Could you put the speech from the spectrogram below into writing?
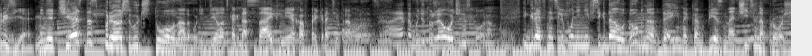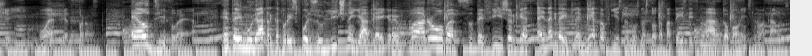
Друзья, меня часто спрашивают, что надо будет делать, когда сайт мехов прекратит работать. А это будет уже очень скоро. Играть на телефоне не всегда удобно, да и на компе значительно проще. И мой ответ прост. LD Player. Это эмулятор, который использую лично я для игры War Robots, The Fisher Cat, а иногда и для мехов, если нужно что-то потестить на дополнительном аккаунте.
